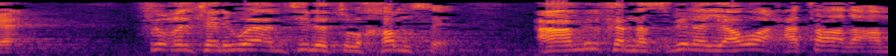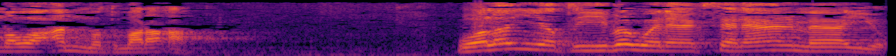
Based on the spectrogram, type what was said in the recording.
ya ficilkani waa amhilatu lkhamse caamilka nasbinayaa waa xataada ama waa an mudmaro ah walan yatiiba wanaagsanaan maayo.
